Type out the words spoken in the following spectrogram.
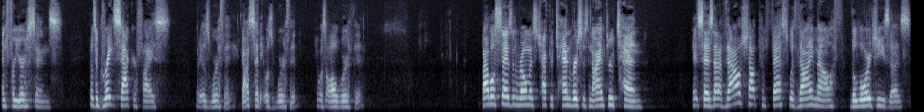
and for your sins. It was a great sacrifice, but it was worth it. God said it was worth it. It was all worth it. Bible says in Romans chapter 10 verses 9 through 10 it says that if thou shalt confess with thy mouth the Lord Jesus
